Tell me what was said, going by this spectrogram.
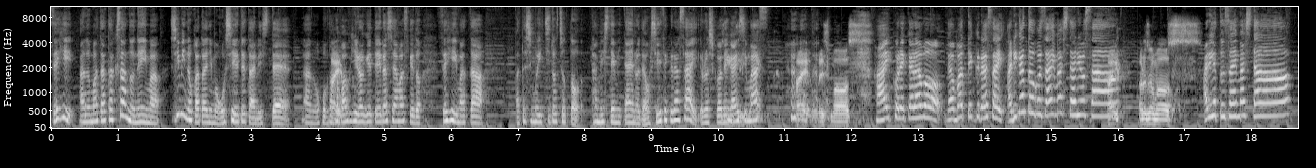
ぜひ、あの、またたくさんのね、今、市民の方にも教えてたりして、あの、ほ幅を広げていらっしゃいますけど、ぜひまた、私も一度ちょっと試してみたいので教えてください。よろしくお願いします。はい、お願いします。はい、これからも頑張ってください。ありがとうございました、りょうさん。はい、ありがとうございます。ありがとうございました。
